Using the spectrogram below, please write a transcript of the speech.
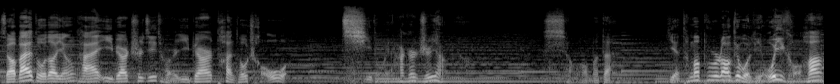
小白躲到阳台，一边吃鸡腿一边探头瞅我，气得我牙根直痒痒。小王八蛋，也他妈不知道给我留一口哈！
